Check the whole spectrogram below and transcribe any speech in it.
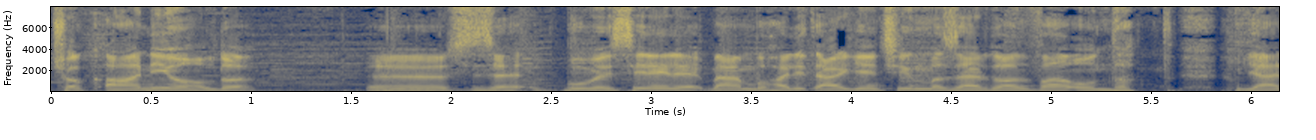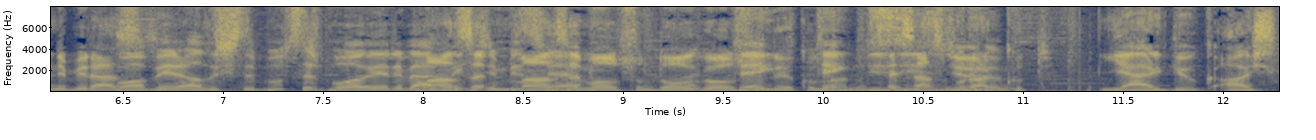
çok ani oldu. Ee, size bu vesileyle ben bu Halit Ergenç, Yılmaz Erdoğan falan ondan yani biraz Bu haberi alıştı. Bu sırf bu haberi vermek malze- için biz malzeme şey olsun, dolgu olsun tek, diye kullandım. tek dizi Esas izliyorum. Burak Kut. Yer Gök Aşk.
